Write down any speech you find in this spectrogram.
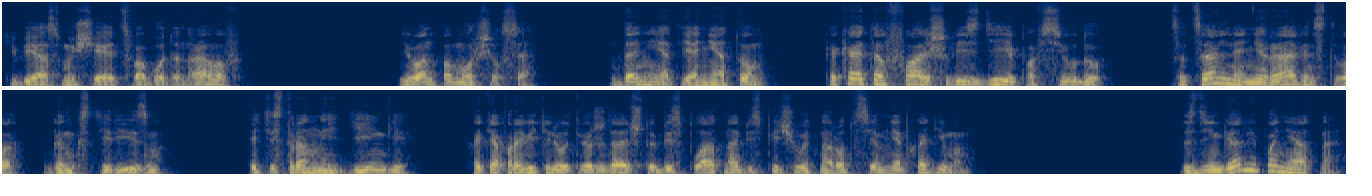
Тебя смущает свобода нравов? Иван поморщился. Да нет, я не о том. Какая-то фальшь везде и повсюду. Социальное неравенство, гангстеризм, эти странные деньги. Хотя правители утверждают, что бесплатно обеспечивают народ всем необходимым. С деньгами понятно.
